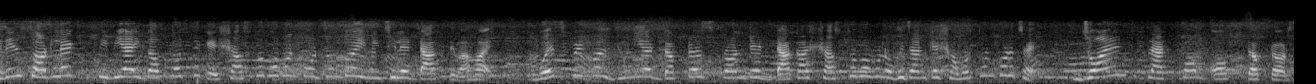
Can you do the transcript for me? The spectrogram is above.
এদিন সল্টলেক সিবিআই দপ্তর থেকে স্বাস্থ্য ভবন পর্যন্ত এই মিছিলের ডাক দেওয়া হয়। ওয়েস্ট বেঙ্গল জুনিয়র ডক্টরস ফ্রন্টের ডাকা স্বাস্থ্য ভবন অভিযানকে সমর্থন করেছে জয়েন্ট প্ল্যাটফর্ম অফ ডক্টরস।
